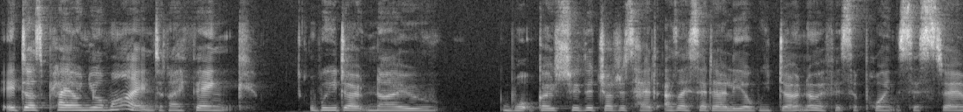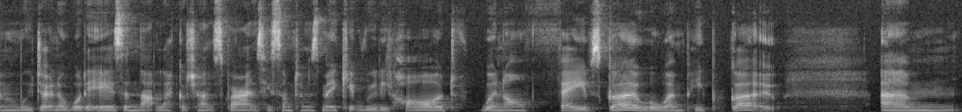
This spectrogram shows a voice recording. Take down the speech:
it does play on your mind. And I think we don't know what goes through the judge's head. As I said earlier, we don't know if it's a point system. We don't know what it is, and that lack of transparency sometimes make it really hard when our faves go or when people go. Um,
